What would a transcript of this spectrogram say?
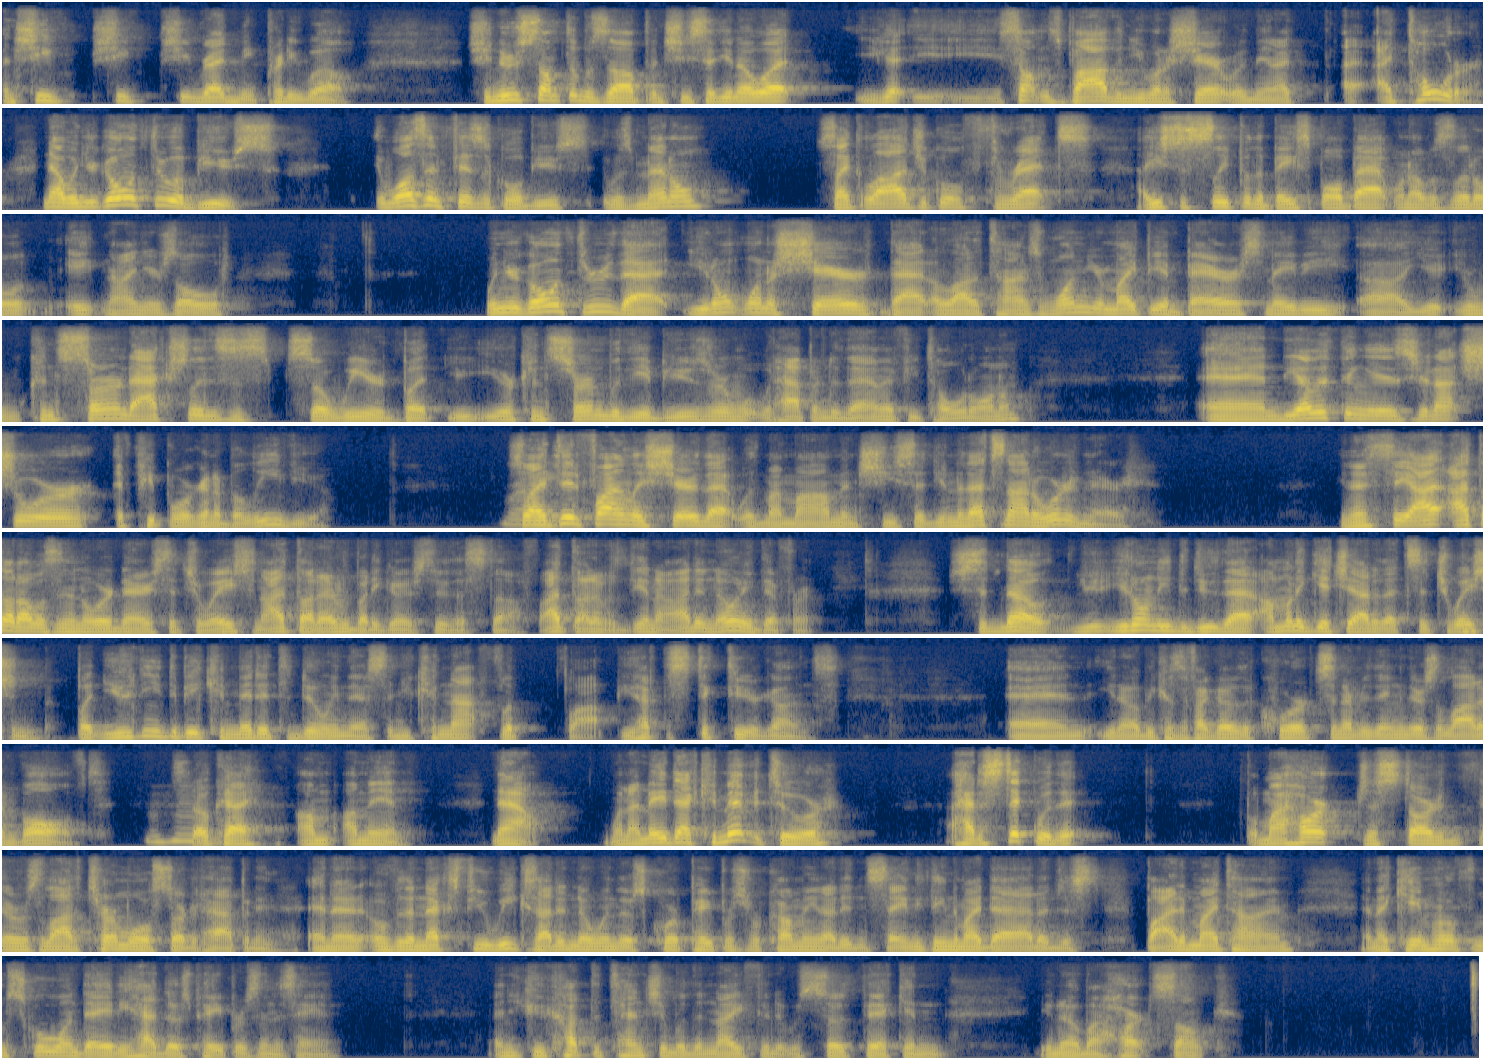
And she, she, she read me pretty well she knew something was up and she said, you know what? You get you, something's bothering you. want to share it with me. And I, I, I told her now, when you're going through abuse, it wasn't physical abuse. It was mental, psychological threats. I used to sleep with a baseball bat when I was little, eight, nine years old. When you're going through that, you don't want to share that a lot of times. One, you might be embarrassed, maybe. Uh, you, are concerned. Actually, this is so weird, but you, are concerned with the abuser and what would happen to them if you told on them. And the other thing is, you're not sure if people are going to believe you. So I did finally share that with my mom, and she said, you know, that's not ordinary. You know, see, I, I thought I was in an ordinary situation. I thought everybody goes through this stuff. I thought it was, you know, I didn't know any different. She said, no, you, you don't need to do that. I'm going to get you out of that situation, but you need to be committed to doing this and you cannot flip flop. You have to stick to your guns. And, you know, because if I go to the courts and everything, there's a lot involved. Mm-hmm. Said, okay, I'm, I'm in. Now, when I made that commitment to her, I had to stick with it but my heart just started there was a lot of turmoil started happening. And then over the next few weeks i didn't know when those court papers were coming. I didn't say anything to my dad. I just bided my time. And i came home from school one day and he had those papers in his hand. And you could cut the tension with a knife and it was so thick and you know my heart sunk.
